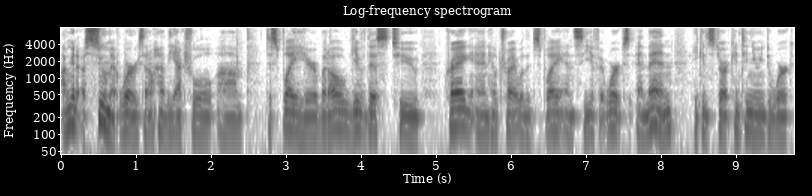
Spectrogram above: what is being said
I'm going to assume it works. I don't have the actual um, display here, but I'll give this to Craig and he'll try it with a display and see if it works. And then he can start continuing to work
